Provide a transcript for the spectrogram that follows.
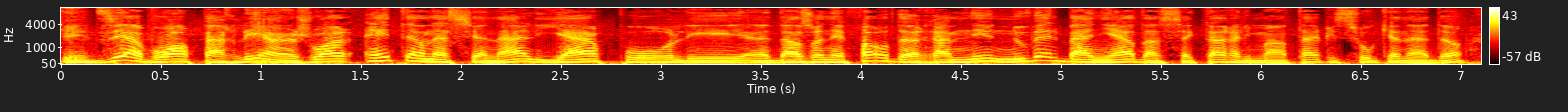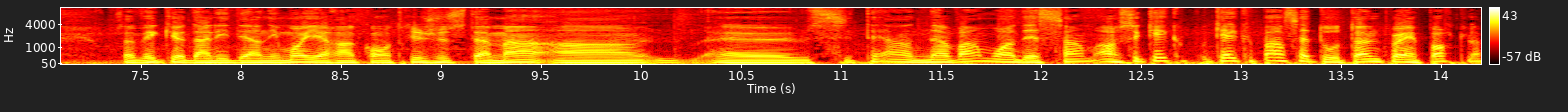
Il dit avoir parlé à un joueur international hier pour les euh, dans un effort de ramener une nouvelle bannière dans le secteur alimentaire ici au Canada. Vous savez que dans les derniers mois, il a rencontré justement en euh, c'était en novembre ou en décembre. Ah, c'est quelque, quelque part cet automne, peu importe. Là.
